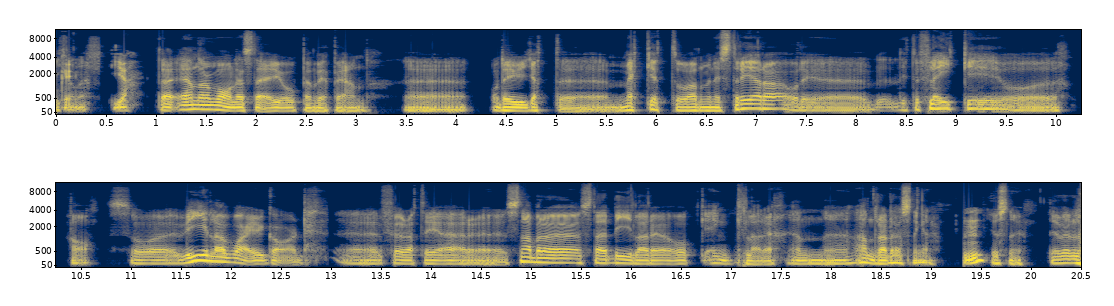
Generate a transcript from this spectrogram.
Okay. Ja. En av de vanligaste är ju OpenVPN. Och det är ju jättemäckigt att administrera och det är lite flaky och Ja, så vi gillar WireGuard eh, för att det är eh, snabbare, stabilare och enklare än eh, andra lösningar mm. just nu. Det är väl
